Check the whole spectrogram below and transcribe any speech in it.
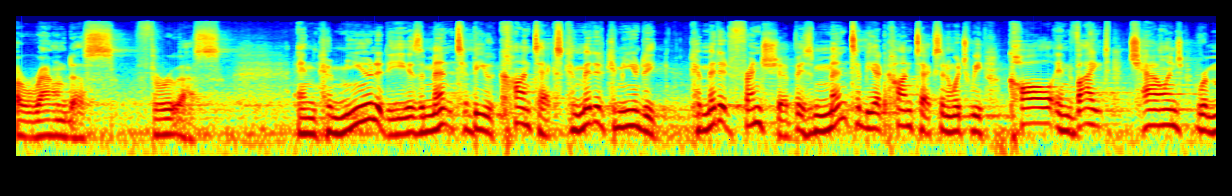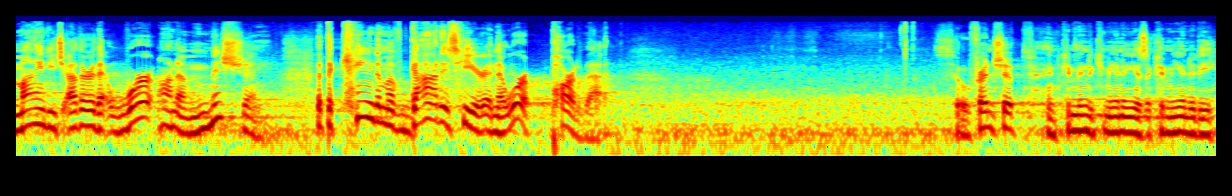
around us, through us. And community is meant to be a context, committed community, committed friendship is meant to be a context in which we call, invite, challenge, remind each other that we're on a mission, that the kingdom of God is here, and that we're a part of that. So, friendship and community community is a community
